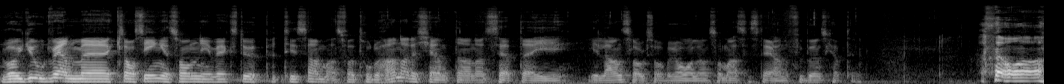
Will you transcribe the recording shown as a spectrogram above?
Du var ju god vän med Claes Ingesson. Ni växte upp tillsammans. Vad tror du han hade känt när han hade sett dig i, i landslagsoverallen som assisterande förbundskapten? Ja,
